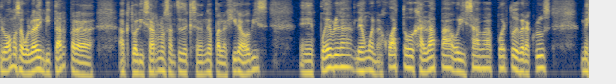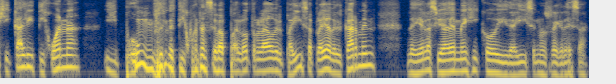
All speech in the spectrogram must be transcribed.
Lo vamos a volver a invitar para actualizarnos antes de que se venga para la gira Obis. Eh, Puebla, León, Guanajuato, Jalapa, Orizaba, Puerto de Veracruz, Mexicali, Tijuana, y ¡pum! De Tijuana se va para el otro lado del país, a Playa del Carmen, de ahí a la Ciudad de México y de ahí se nos regresa.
